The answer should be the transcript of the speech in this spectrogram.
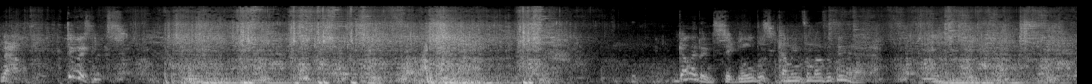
Now, to business. Guidance signal was coming from over there.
